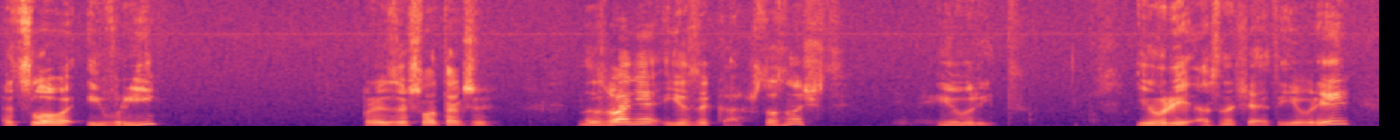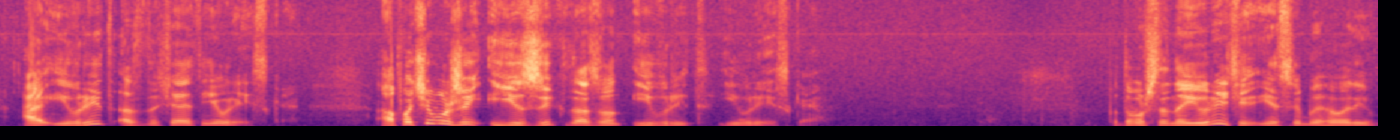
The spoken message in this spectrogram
от слова «иври» произошло также название языка. Что значит? Иврит. Иври означает еврей, а иврит означает еврейское. А почему же язык назван иврит, еврейское? Потому что на иврите, если мы говорим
